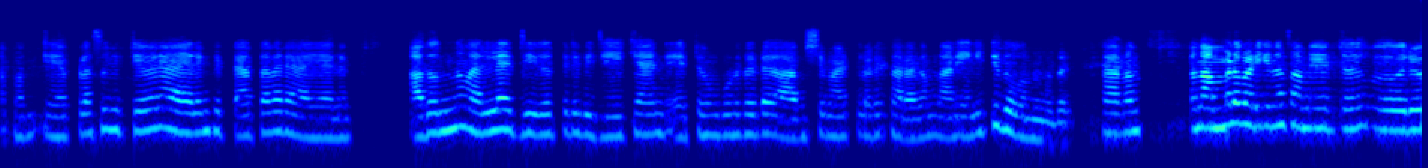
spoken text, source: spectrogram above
അപ്പം എ പ്ലസ് കിട്ടിയവരായാലും കിട്ടാത്തവരായാലും അതൊന്നുമല്ല ജീവിതത്തിൽ വിജയിക്കാൻ ഏറ്റവും കൂടുതൽ ആവശ്യമായിട്ടുള്ള ഒരു ഘടകം എന്നാണ് എനിക്ക് തോന്നുന്നത്. കാരണം നമ്മൾ പഠിക്കുന്ന സമയത്ത് ഒരു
